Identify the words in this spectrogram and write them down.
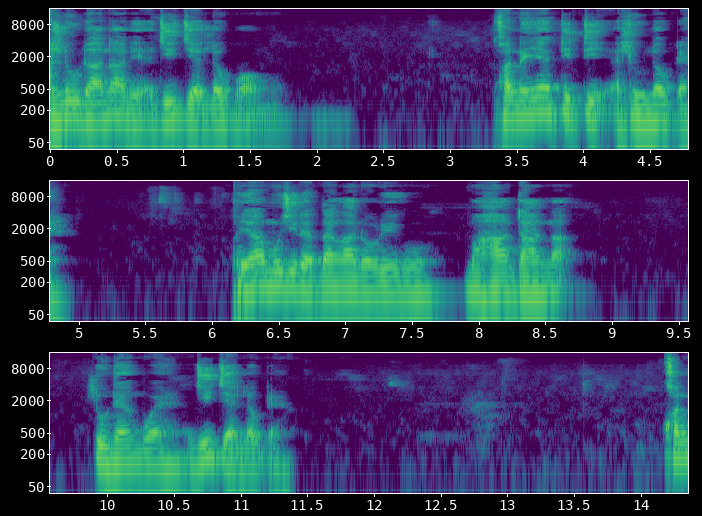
အလှူဒါနတွေအကြီးကျယ်လုပ်ပေါ့။ခொနရက်တိတိအလှူလုပ်တယ်။ဘုရားမူရှိတဲ့တန်ဃာတော်တွေကိုမဟာဒါနလှူဒန်းပွဲအကြီးကျယ်လုပ်တယ်။ခொန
